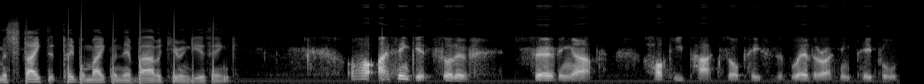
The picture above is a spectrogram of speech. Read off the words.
mistake that people make when they're barbecuing? Do you think? Oh, I think it's sort of serving up hockey pucks or pieces of leather. I think people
